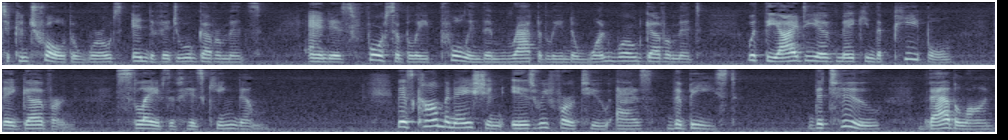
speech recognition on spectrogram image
to control the world's individual governments and is forcibly pulling them rapidly into one world government with the idea of making the people they govern slaves of his kingdom. This combination is referred to as the beast. The two, Babylon,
